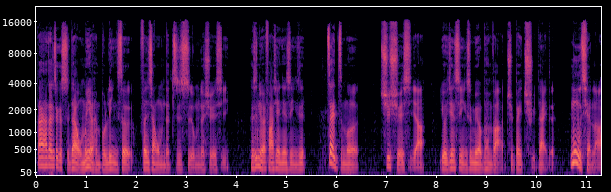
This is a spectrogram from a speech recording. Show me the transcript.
大家在这个时代，我们也很不吝啬分享我们的知识、我们的学习。可是你会发现一件事情是，再怎么去学习啊，有一件事情是没有办法去被取代的。目前啦，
